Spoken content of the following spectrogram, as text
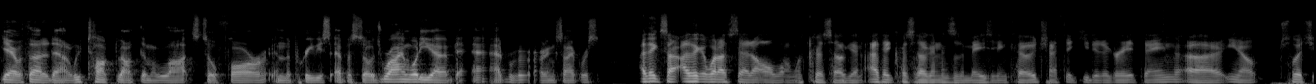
Yeah, without a doubt. We've talked about them a lot so far in the previous episodes. Ryan, what do you have to add regarding Cypress? I think so. I think what I've said all along with Chris Hogan. I think Chris Hogan is an amazing coach, and I think he did a great thing. Uh, you know, switch.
